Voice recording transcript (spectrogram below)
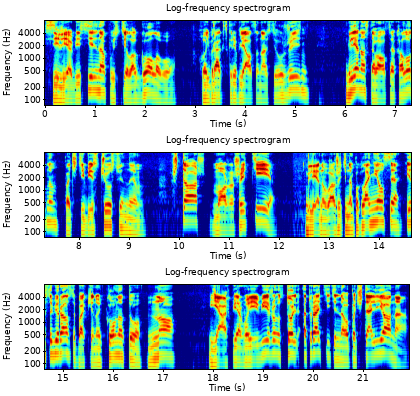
Силья бессильно опустила голову. Хоть брак скреплялся на всю жизнь, Глен оставался холодным, почти бесчувственным. «Что ж, можешь идти». Глен уважительно поклонился и собирался покинуть комнату, но... «Я впервые вижу столь отвратительного почтальона!»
